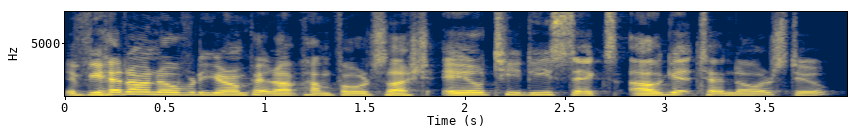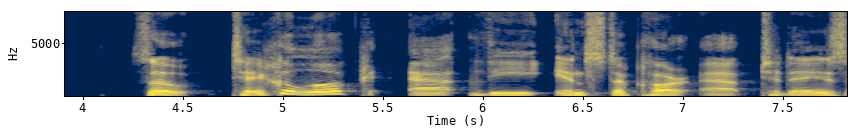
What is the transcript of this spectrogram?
If you head on over to yourownpay.com forward slash AOTD6, I'll get $10 too. So take a look at the Instacart app, today's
